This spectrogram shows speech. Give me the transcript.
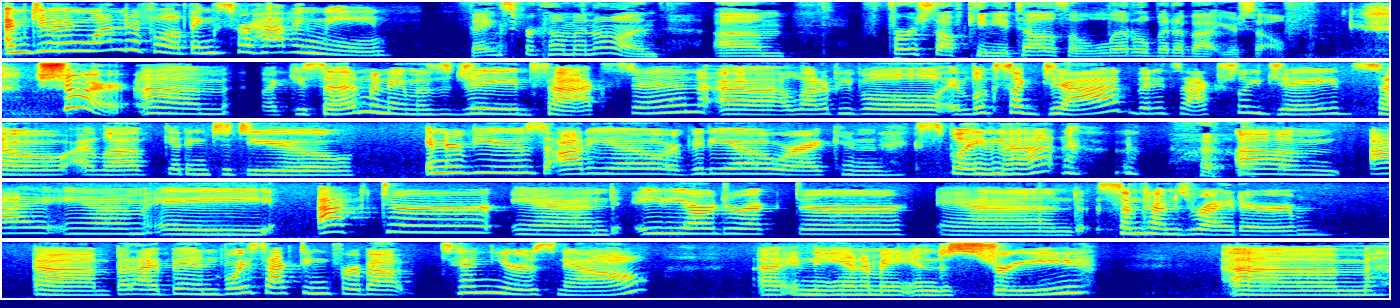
I'm doing wonderful. Thanks for having me. Thanks for coming on. Um, first off, can you tell us a little bit about yourself? Sure. Um, like you said, my name is Jad Saxton. Uh, a lot of people, it looks like Jad, but it's actually Jade. So I love getting to do interviews, audio or video, where I can explain that. um, I am a actor and ADR director and sometimes writer. Um, but I've been voice acting for about 10 years now uh, in the anime industry. Um,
